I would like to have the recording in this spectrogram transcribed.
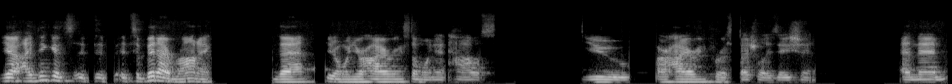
yeah, I think it's, it's it's a bit ironic that you know when you're hiring someone in house, you are hiring for a specialization, and then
